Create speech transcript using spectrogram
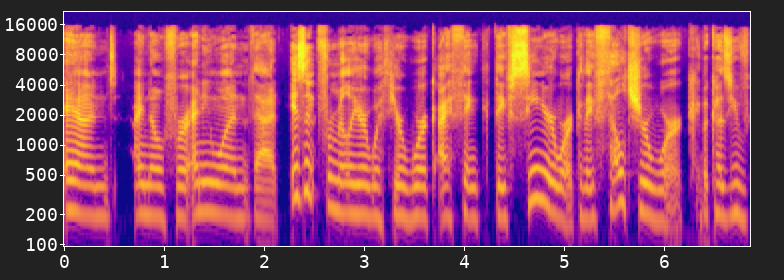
And I know for anyone that isn't familiar with your work, I think they've seen your work, they've felt your work because you've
